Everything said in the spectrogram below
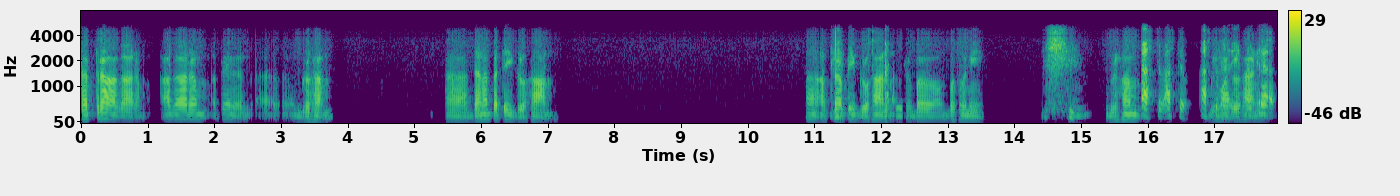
तत्र आगारम्। आगारं गृहं धनपतिगृहान्। अत्रापि गृहान् बहूनि गृहम् अस्तु अस्तु अस्तु महोदय.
